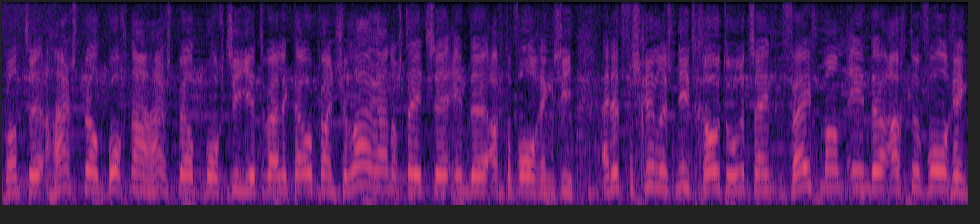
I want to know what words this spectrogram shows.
Want eh haarspeldbocht na haarspeldbocht zie je. Terwijl ik daar ook Cancellara nog steeds eh, in de achtervolging zie. En het verschil is niet groot hoor. Het zijn vijf man in de achtervolging.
